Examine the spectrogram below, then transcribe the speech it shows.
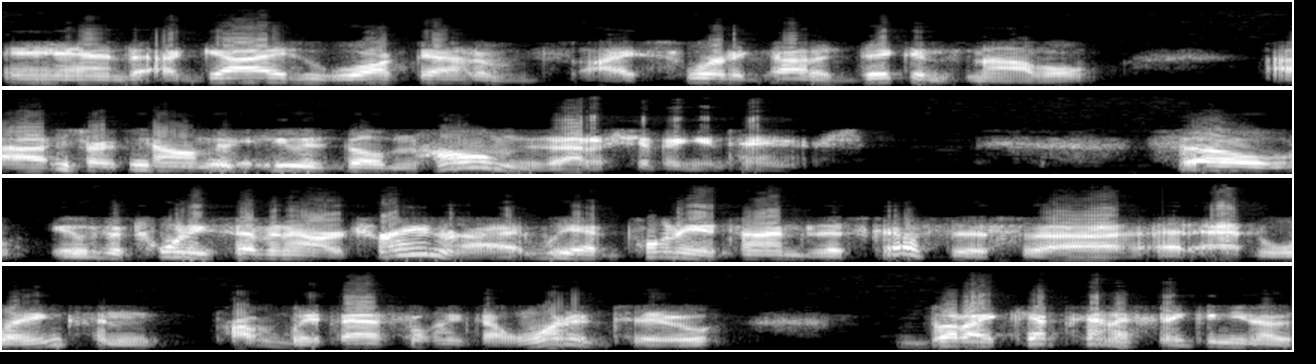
and a guy who walked out of, I swear to God, a Dickens novel, uh, started telling me he was building homes out of shipping containers. So it was a 27 hour train ride. We had plenty of time to discuss this uh, at, at length and probably past the length I wanted to but I kept kind of thinking, you know,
